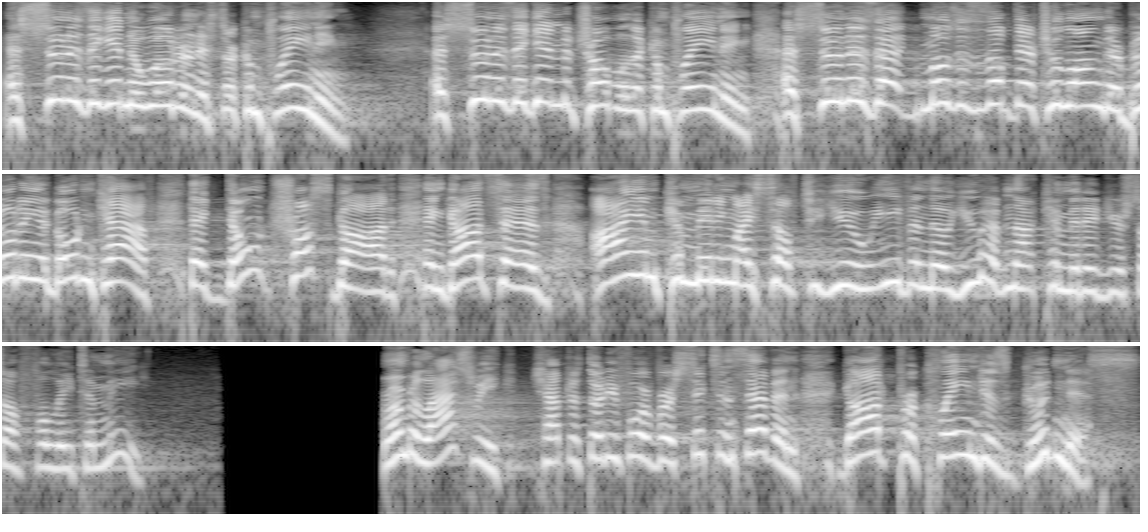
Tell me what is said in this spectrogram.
As soon as they get in the wilderness, they're complaining. As soon as they get into trouble, they're complaining. As soon as that Moses is up there too long, they're building a golden calf. They don't trust God, and God says, I am committing myself to you, even though you have not committed yourself fully to me. Remember last week, chapter 34, verse 6 and 7, God proclaimed his goodness,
